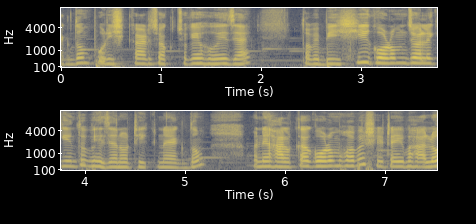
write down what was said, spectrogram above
একদম পরিষ্কার চকচকে হয়ে যায়। তবে বেশি গরম জলে কিন্তু ভেজানো ঠিক না একদম। মানে হালকা গরম হবে সেটাই ভালো।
